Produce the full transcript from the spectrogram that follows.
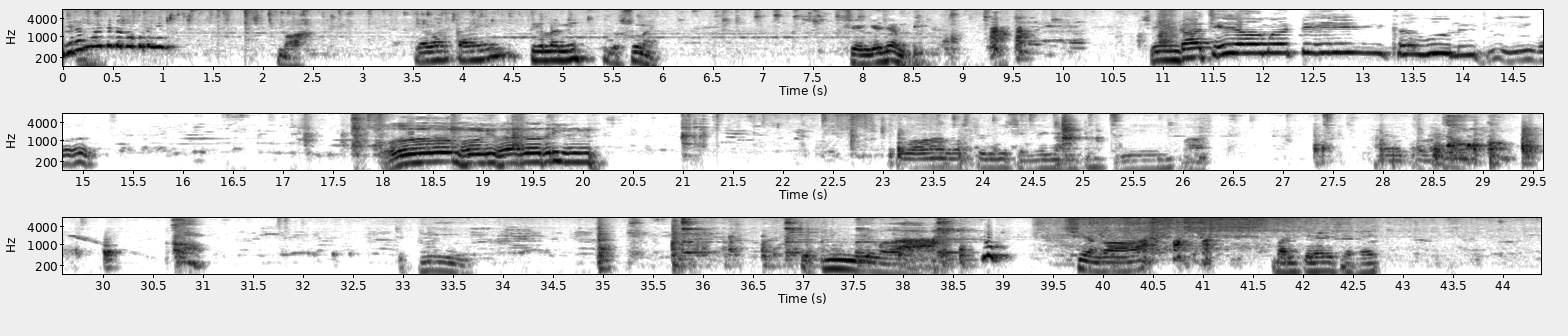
गरम मोहरीचा डबा कुठे गेला वा याला काही तेल आणि लसूण आहे शेंग्याची आमटी शेंगाची आमटी खाऊन देव ओ मौली भागवतरी वावरात बसतो तुझी शेंगाची आमटी आणि भात चटणी चटणी वा शेंगा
